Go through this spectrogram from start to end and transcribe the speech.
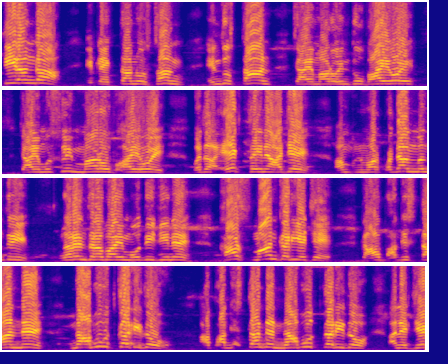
તિરંગા એટલે એકતાનો સંઘ. હિન્દુસ્તાન, ચાહે મારો હિન્દુ ભાઈ હોય, ચાહે મુસ્લિમ મારો ભાઈ હોય, બધા એક થઈને આજે પ્રધાનમંત્રી નરેન્દ્રભાઈ મોદીજીને ખાસ માન કરીએ છીએ. કે આ પાકિસ્તાનને નાબૂદ કરી દો. આ પાકિસ્તાનને નાબૂદ કરી દો. અને જે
